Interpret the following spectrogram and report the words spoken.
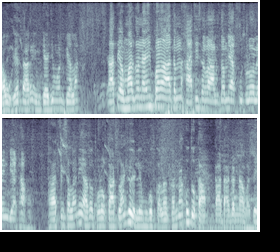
આવું હે તારે એમ કહેજે મને પેલા આ તે અમાર તો નહીં પણ આ તમને હાથી સલાહ આલું તમે આ કૂચડો લઈને બેઠા હો. હાથી સલાહ નહીં આ તો થોડો કાટ લાગ્યો એટલે હું કલર કરી નાખું તો કામ કાટ આગળ ના વધે.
